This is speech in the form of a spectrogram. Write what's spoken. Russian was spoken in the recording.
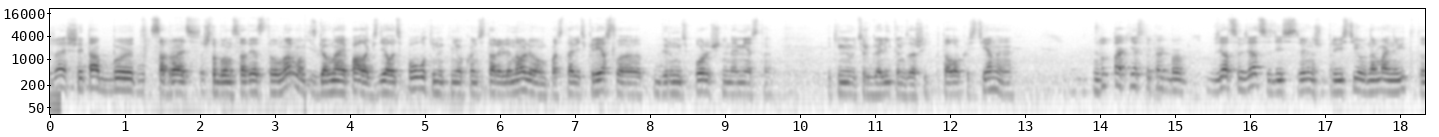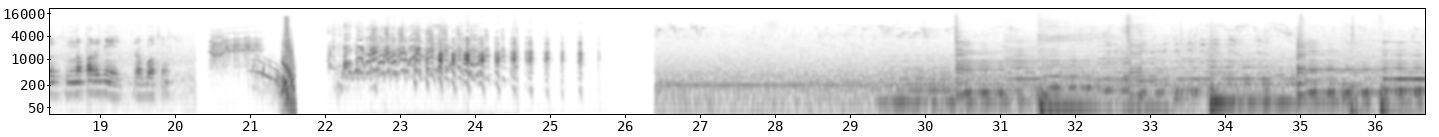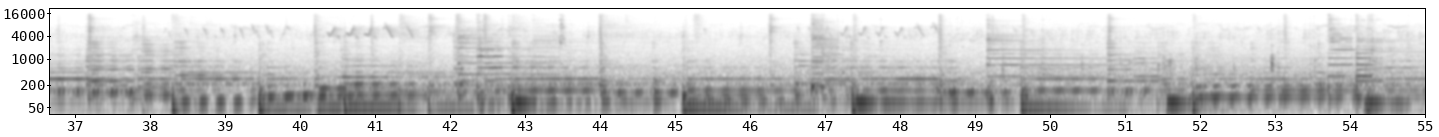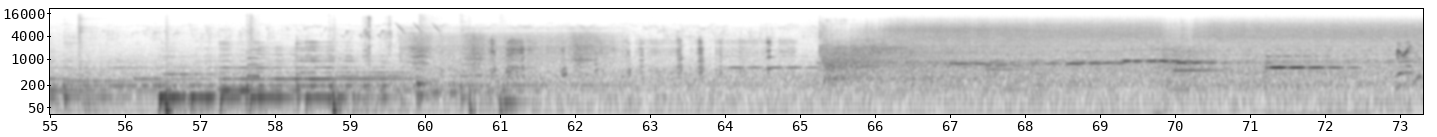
Ближайший этап будет собрать, чтобы он соответствовал нормам. Из говна и палок сделать пол, кинуть в него какой-нибудь старый линолеум, поставить кресло, вернуть поручни на место, каким-нибудь эрголитом зашить потолок и стены. Ну, тут так, если как бы взяться-взяться, здесь реально, чтобы привести его в нормальный вид, это на пару дней работы.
